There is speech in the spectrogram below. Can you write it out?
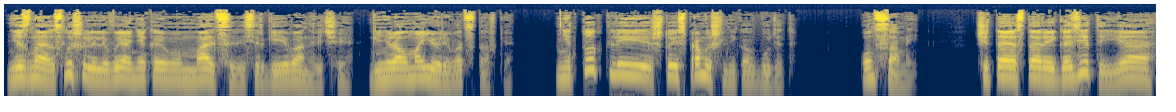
Не знаю, слышали ли вы о некоем Мальцеве Сергее Ивановиче, генерал-майоре в отставке. Не тот ли, что из промышленников будет? Он самый. Читая старые газеты, я,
